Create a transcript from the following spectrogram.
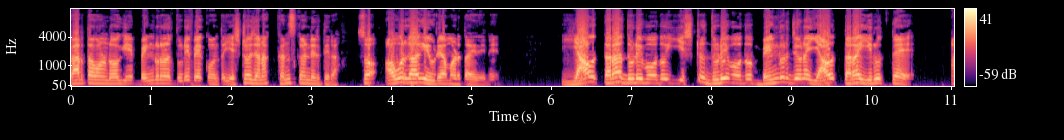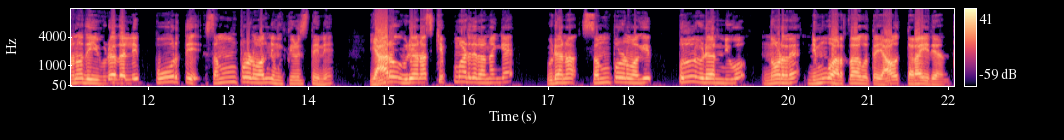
ಕಾರ್ ತಗೊಂಡು ಹೋಗಿ ಬೆಂಗಳೂರಲ್ಲಿ ದುಡಿಬೇಕು ಅಂತ ಎಷ್ಟೋ ಜನ ಕನ್ಸ್ಕೊಂಡಿರ್ತೀರಾ. ಸೊ ಅವ್ರಿಗಾಗಿ ವಿಡಿಯೋ ಮಾಡ್ತಾ ಇದ್ದೀನಿ. ಯಾವ ತರ ದುಡಿಬಹುದು ಎಷ್ಟು ದುಡಿಬಹುದು ಬೆಂಗಳೂರು ಜೀವನ ಯಾವ ತರ ಇರುತ್ತೆ ಅನ್ನೋದು ಈ ವಿಡಿಯೋದಲ್ಲಿ ಪೂರ್ತಿ ಸಂಪೂರ್ಣವಾಗಿ ನಿಮ್ಗೆ ತಿಳಿಸ್ತೀನಿ. ಯಾರು ವಿಡಿಯೋನ ಸ್ಕಿಪ್ ಮಾಡಿದಿರ ನಂಗೆ ವಿಡಿಯೋನ ಸಂಪೂರ್ಣವಾಗಿ ಫುಲ್ ವಿಡಿಯೋ ನೀವು ನೋಡಿದ್ರೆ ನಿಮಗೂ ಅರ್ಥ ಆಗುತ್ತೆ ಯಾವ ತರ ಇದೆ ಅಂತ.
